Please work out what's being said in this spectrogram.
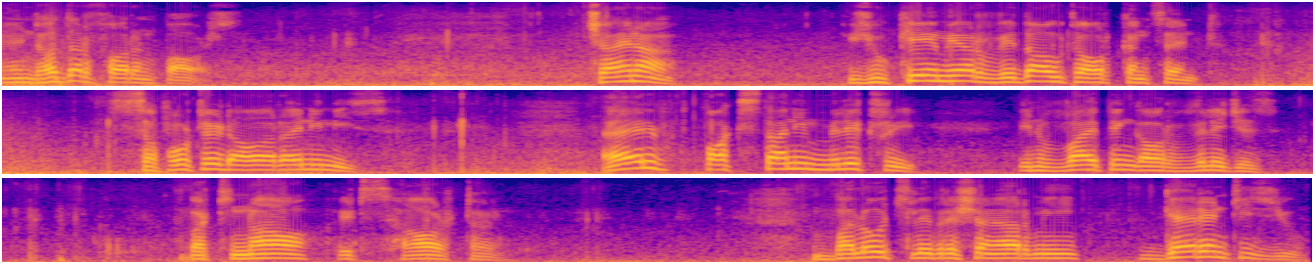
and other foreign powers. China, you came here without our consent, supported our enemies, helped Pakistani military in wiping our villages. But now it's our turn. Baloch Liberation Army guarantees you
